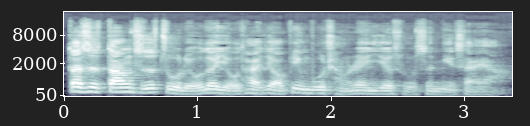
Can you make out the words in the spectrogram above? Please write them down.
但是当时主流的犹太教并不承认耶稣是弥赛亚，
